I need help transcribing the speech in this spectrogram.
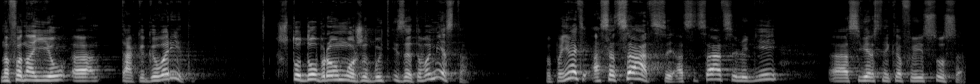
Нафанаил а, так и говорит, что доброго может быть из этого места. Вы понимаете? Ассоциации, ассоциации людей, а, сверстников Иисуса.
